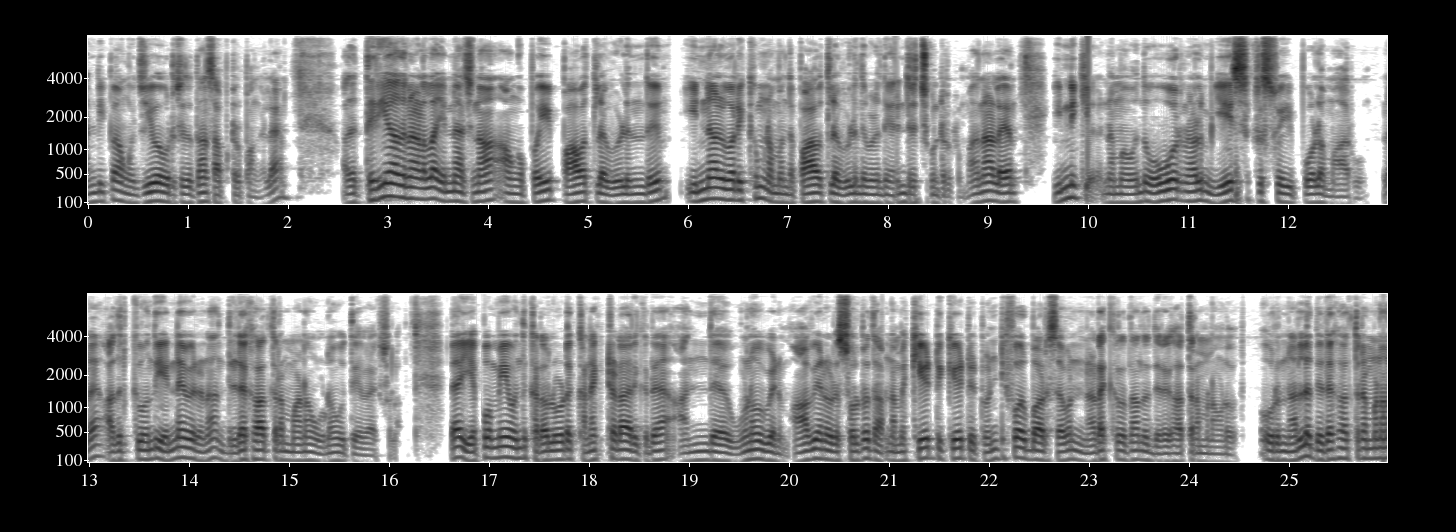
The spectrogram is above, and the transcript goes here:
கண்டிப்பாக அவங்க ஜீவ விருட்சத்தை தான் சாப்பிட்ருப்பாங்கல்ல அது தெரியாதனால தான் என்னாச்சுன்னா, அவங்க போய் பாவத்தில் விழுந்து இந்நாள் வரைக்கும் நம்ம அந்த பாவத்துல விழுந்து விழுந்து எந்திரிச்சு கொண்டிருக்கிறோம். அதனால இன்னைக்கு நம்ம வந்து ஒவ்வொரு நாளும் இயேசு கிறிஸ்துவை போல மாறுவோம். இல்ல அதற்கு வந்து என்ன வேணும்னா திடகாத்திரமான உணவு தேவை ஆக்சுவலா. இல்ல எப்பவுமே வந்து கடவுளோட கனெக்டடா இருக்கிற அந்த உணவு வேணும். ஆவியானவர் சொல்றத நம்ம கேட்டு கேட்டு 24/7 நடக்கிறது தான் அந்த திடகாத்திரமான உணவு. ஒரு நல்ல திடகாத்திரமான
